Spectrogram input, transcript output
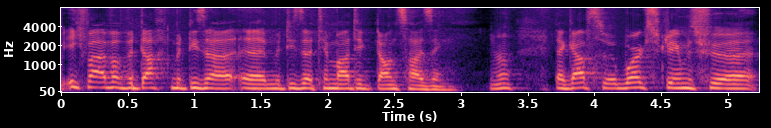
ich war einfach bedacht mit dieser, äh, mit dieser Thematik Downsizing. Ja, da gab es Workstreams für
